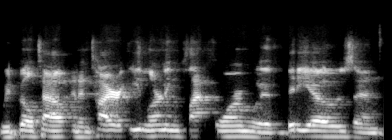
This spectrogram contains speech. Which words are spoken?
We built out an entire e learning platform with videos and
